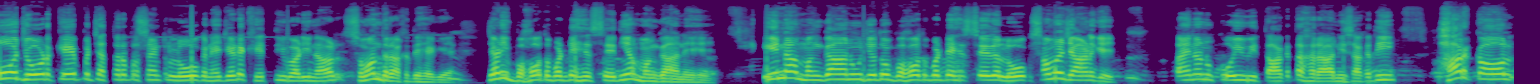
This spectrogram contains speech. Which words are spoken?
ਉਹ ਜੋੜ ਕੇ 75% ਲੋਕ ਨੇ ਜਿਹੜੇ ਖੇਤੀਬਾੜੀ ਨਾਲ ਸੰਬੰਧ ਰੱਖਦੇ ਹੈਗੇ ਆ। ਜਾਣੀ ਬਹੁਤ ਵੱਡੇ ਹਿੱਸੇ ਦੀਆਂ ਮੰਗਾਂ ਨੇ ਇਹ। ਇਹਨਾਂ ਮੰਗਾਂ ਨੂੰ ਜਦੋਂ ਬਹੁਤ ਵੱਡੇ ਹਿੱਸੇ ਦੇ ਲੋਕ ਸਮਝ ਜਾਣਗੇ ਤਾਂ ਇਹਨਾਂ ਨੂੰ ਕੋਈ ਵੀ ਤਾਕਤ ਹਰਾ ਨਹੀਂ ਸਕਦੀ। ਹਰ ਕੌਲ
